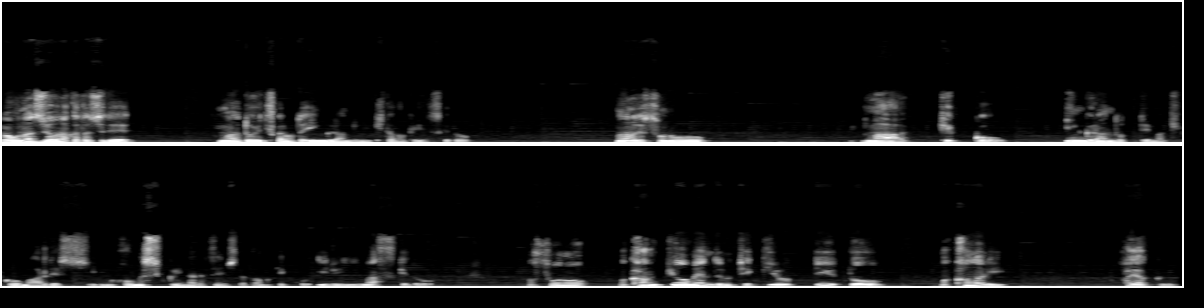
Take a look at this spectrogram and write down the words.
でまあ同じような形で、まあドイツからまたイングランドに来たわけですけど、なのでその、まあ結構イングランドってまあ気候もあれですし、ホームシックになる選手とかも結構いるいますけど、まあ、その、まあ、環境面での適用っていうと、まあ、かなり早く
